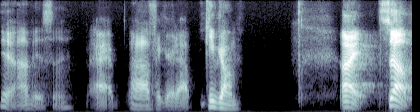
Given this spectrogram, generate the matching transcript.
Yeah, obviously. All right, I'll figure it out. Keep going. All right, so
